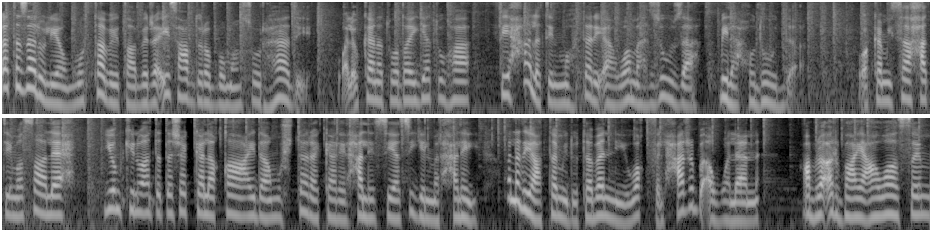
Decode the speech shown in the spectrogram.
لا تزال اليوم مرتبطة بالرئيس عبد رب منصور هادي ولو كانت وضعيتها في حالة مهترئة ومهزوزة بلا حدود. وكمساحة مصالح يمكن أن تتشكل قاعدة مشتركة للحل السياسي المرحلي الذي يعتمد تبني وقف الحرب أولاً. عبر أربع عواصم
